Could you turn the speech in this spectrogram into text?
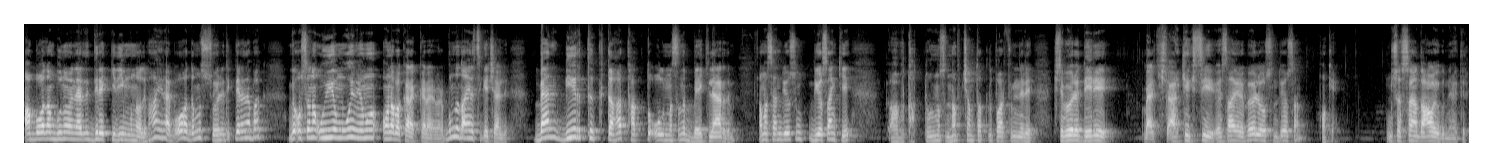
Abi bu adam bunu önerdi direkt gideyim bunu alayım. Hayır abi o adamın söylediklerine bak ve o sana uyuyor mu uymuyor mu ona bakarak karar ver. Bunda da aynısı geçerli. Ben bir tık daha tatlı olmasını beklerdim. Ama sen diyorsun diyorsan ki Aa bu tatlı olmasın ne yapacağım tatlı parfümleri işte böyle deri belki işte erkeksi vesaire böyle olsun diyorsan okey. Bu ses sana daha uygun demektir.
